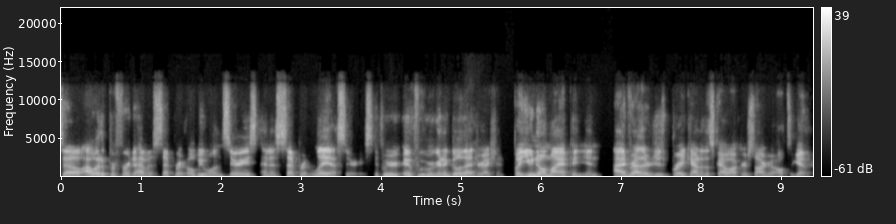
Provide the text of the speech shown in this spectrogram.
So I would have preferred to have a separate Obi-Wan series and a separate Leia series if we were if we were going to go that Yeah. direction. But you know my opinion. I'd rather just break out of the Skywalker saga altogether.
